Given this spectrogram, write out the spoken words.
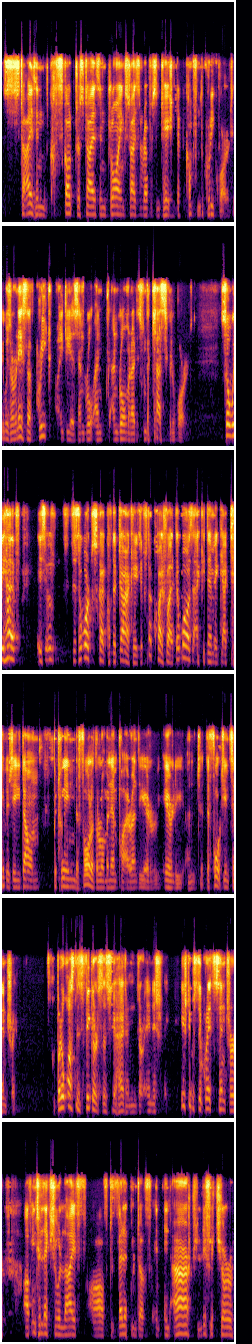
styles and sculpture styles and drawing styles and representation that come from the Greek world. It was a renaissance of Greek ideas and, and, and Roman ideas from the classical world. So we have there's a word described called the Dark Age. It's not quite right. There was academic activity down between the fall of the Roman Empire and the early, early and the 14th century, but it wasn't as vigorous as you had in there initially. Usually, it was the great centre of intellectual life, of development of in, in art, literature,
